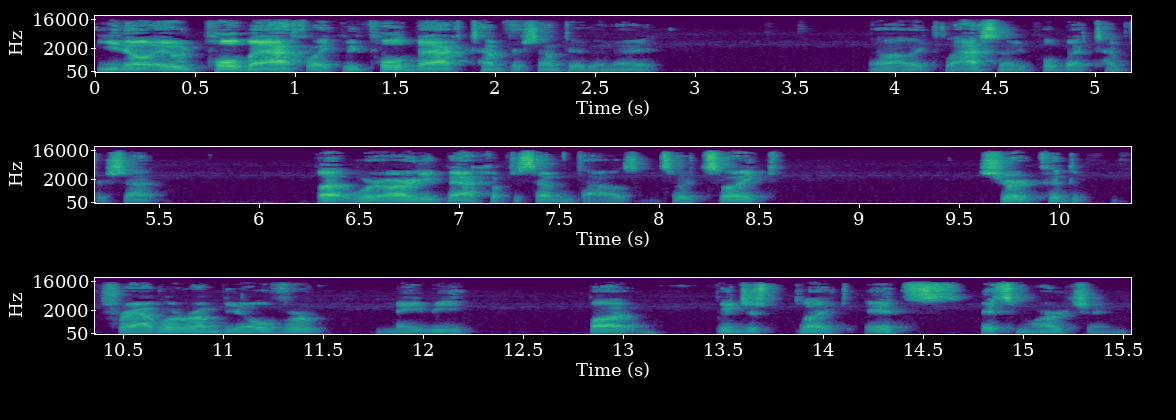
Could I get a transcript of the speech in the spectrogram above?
you know it would pull back. Like we pulled back 10% the other night. Uh, like last night we pulled back 10%, but we're already back up to 7,000. So it's like, sure, could the Traveler run be over? Maybe, but we just like it's it's marching,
